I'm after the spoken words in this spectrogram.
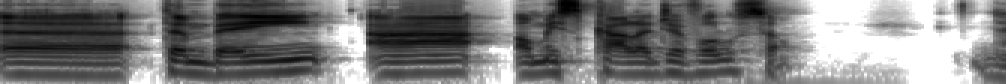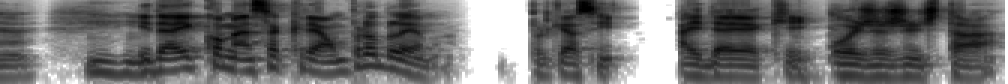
uh, também a, a, uma escala de evolução. Né? Uhum. E daí começa a criar um problema. Porque assim, a ideia é que hoje a gente está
